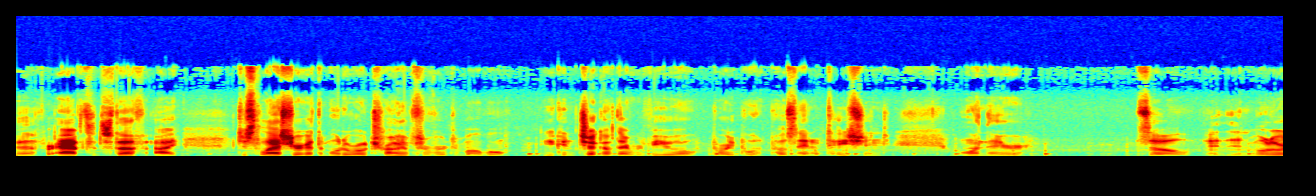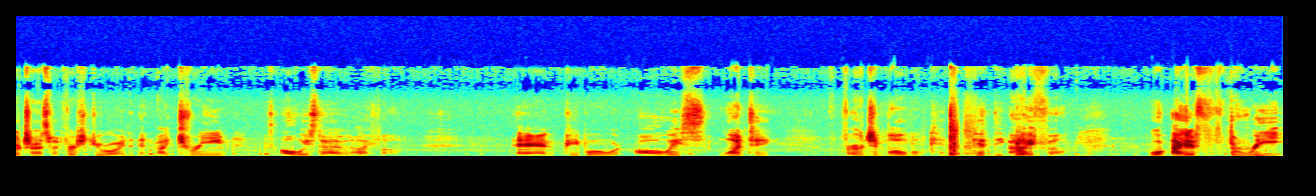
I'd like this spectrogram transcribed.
uh, for apps and stuff. I just last year I got the Motorola Triumph for Virgin Mobile. You can check out that review. I'll probably post an annotation on there. So, the Motorola Triumph's my first Droid, and my dream was always to have an iPhone. And people were always wanting Virgin Mobile can get the iPhone. Well, I have three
